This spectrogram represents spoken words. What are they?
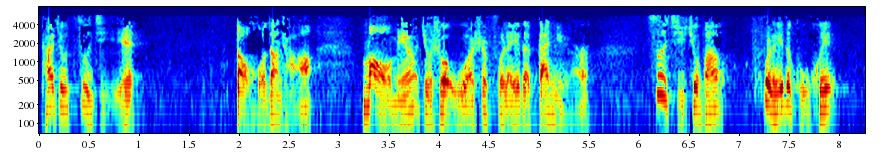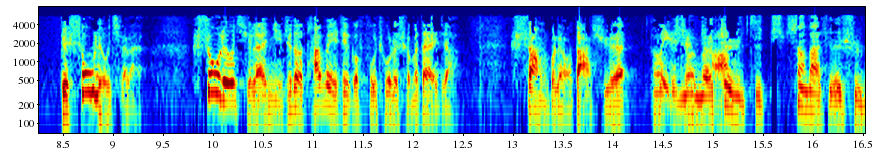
他就自己到火葬场冒名就说我是傅雷的干女儿，自己就把傅雷的骨灰给收留起来。收留起来，你知道他为这个付出了什么代价？上不了大学，被审查。没这是这上大学是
